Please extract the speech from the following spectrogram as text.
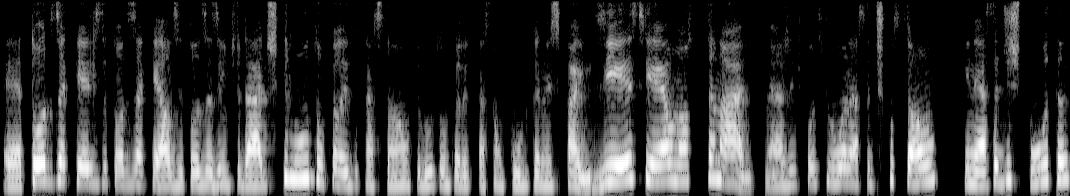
É, todos aqueles e todas aquelas e todas as entidades que lutam pela educação, que lutam pela educação pública nesse país. E esse é o nosso cenário. Né? A gente continua nessa discussão e nessa disputa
